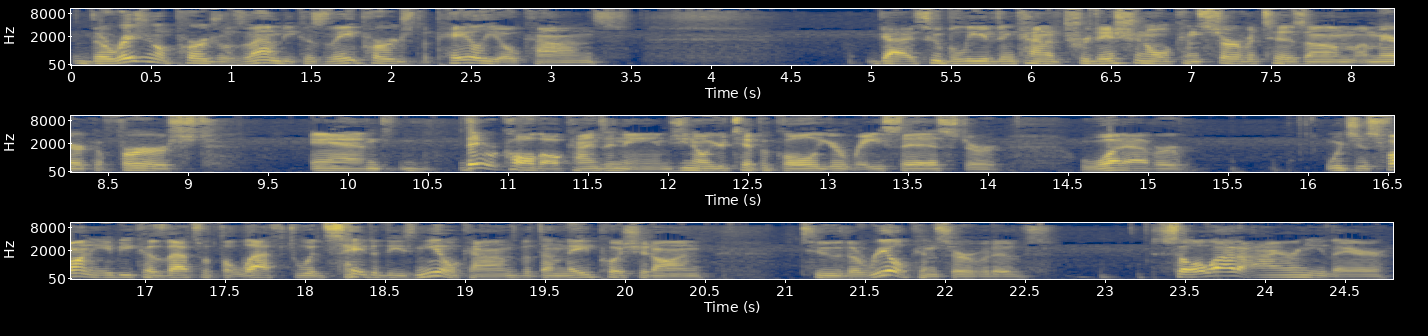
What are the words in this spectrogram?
The original purge was them because they purged the paleocons, guys who believed in kind of traditional conservatism, America first, and they were called all kinds of names. You know, your typical, you're racist or whatever, which is funny because that's what the left would say to these neocons, but then they push it on to the real conservatives. So a lot of irony there.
